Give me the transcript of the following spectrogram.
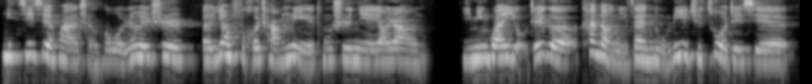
机机械化的审核，我认为是呃要符合常理，同时你也要让。移民官有这个看到你在努力去做这些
